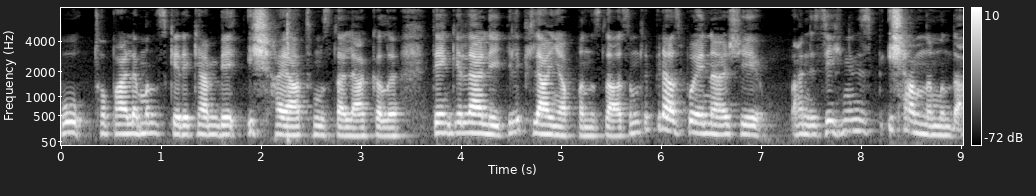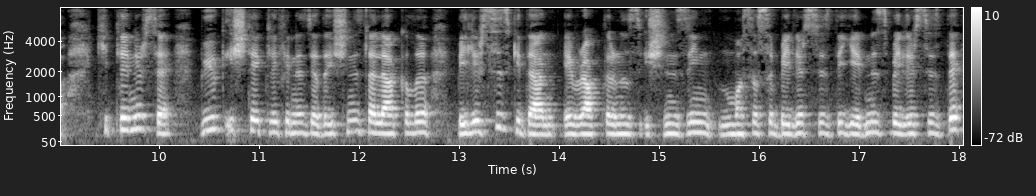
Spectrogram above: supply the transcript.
bu toparlamanız gereken bir iş hayatımızla alakalı dengelerle ilgili plan yapmanız lazımdı. Biraz bu enerjiyi hani zihniniz iş anlamında kitlenirse büyük iş teklifiniz ya da işinizle alakalı belirsiz giden evraklarınız, işinizin masası belirsizdi, yeriniz belirsizdi.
